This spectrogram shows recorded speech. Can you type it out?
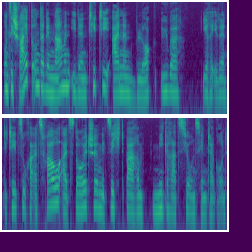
Und sie schreibt unter dem Namen Identity einen Blog über ihre Identitätssuche als Frau, als Deutsche mit sichtbarem Migrationshintergrund.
